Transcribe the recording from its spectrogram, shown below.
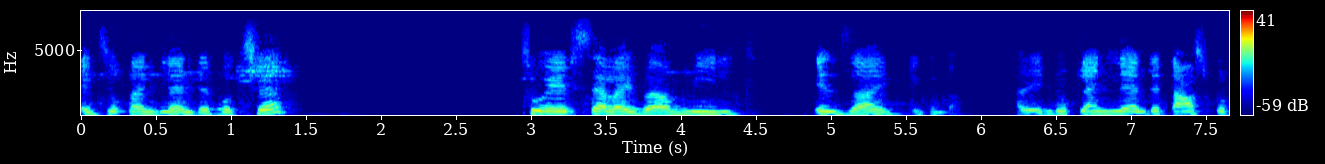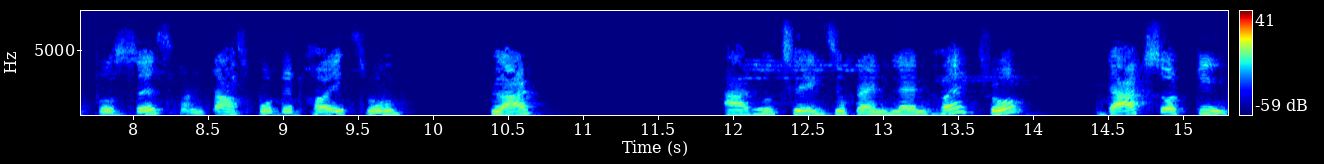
এক্সোক্রাইন গ্ল্যান্ডের হচ্ছে সোয়েট স্যালাইভা মিল্ক এনজাইম এগুলো। আর এন্ডোক্রাইন গ্ল্যান্ডের ট্রান্সপোর্ট প্রসেস মানে ট্রান্সপোর্টেড হয় থ্রু ব্লাড আর হচ্ছে এক্সোক্রাইন গ্ল্যান্ড হয় through ducts or tube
